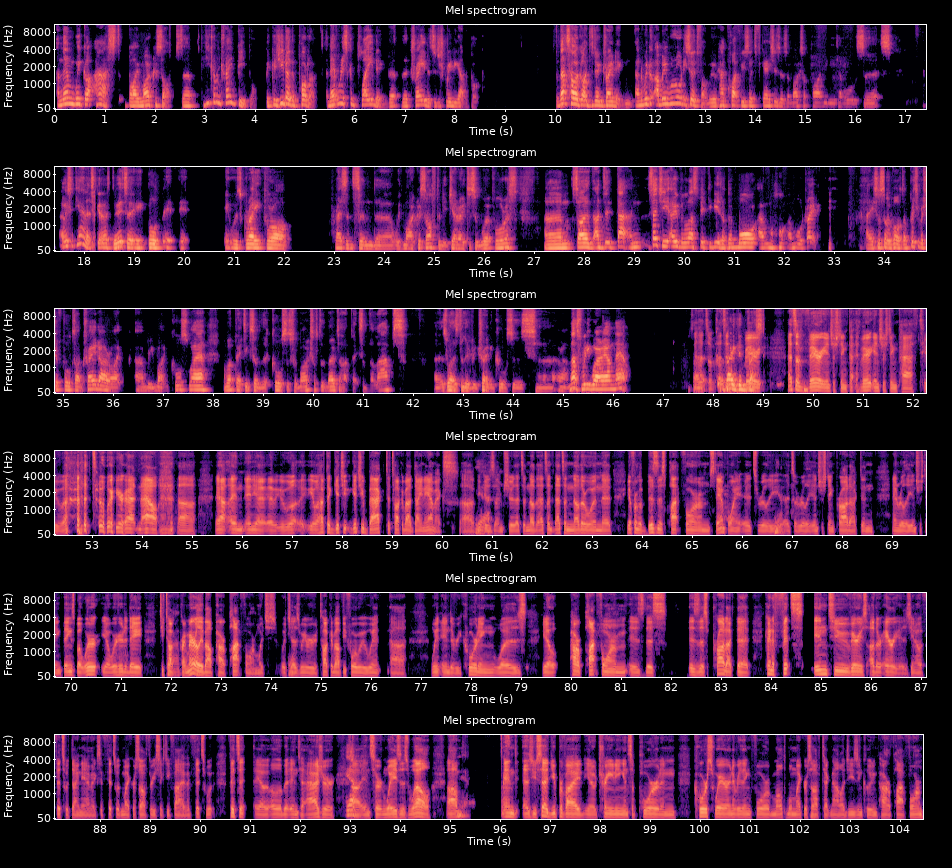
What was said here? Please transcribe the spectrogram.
And then we got asked by Microsoft, uh, can you come and train people? Because you know the product. And everybody's complaining that the trainers are just reading out the book. So that's how I got into doing training. And we, I mean, we're already certified. We had quite a few certifications as a Microsoft partner. You need to have all the certs. And we said, yeah, let's go, let's do it. So it, it, it, it was great for our presence and uh, with Microsoft, and it generated some work for us. Um, so I, I, did that, and essentially over the last 15 years, I've done more and more and more training. and it's just sort of evolved. I'm pretty much a full time trainer. I write, um, rewrite courseware. I'm updating some of the courses for Microsoft at the moment. I update some of the labs, uh, as well as delivering training courses uh, around. That's really where I am now. So that's a, that's a very, very that's a very interesting, very interesting path to uh, to where you're at now. Uh, yeah, and and yeah, uh, you will you will have to get you get you back to talk about dynamics uh, because yeah. I'm sure that's another that's a that's another one that you know from a business platform standpoint, it's really yeah. it's a really interesting product and and really interesting things. But we're you know we're here today to talk primarily about Power Platform, which which yeah. as we were talking about before we went uh, went into recording was you know Power Platform is this is this product that kind of fits into various other areas. You know, it fits with Dynamics, it fits with Microsoft 365, it fits with fits it you know, a little bit into Azure yeah. uh, in certain ways as well. Um, yeah. And as you said, you provide you know training and support and courseware and everything for multiple Microsoft technologies, including Power Platform.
